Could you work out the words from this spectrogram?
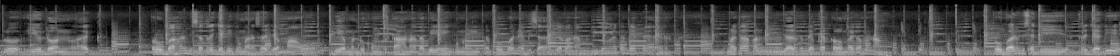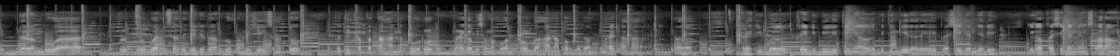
lu you don't like perubahan bisa terjadi di mana saja. Mau dia mendukung petahana tapi dia ingin menginginkan perubahan ya bisa aja. Karena dia mereka DPR mereka akan menjalankan DPR kalau mereka menang perubahan bisa di, terjadi dalam dua perubahan bisa terjadi dalam dua kondisi. Satu ketika petahana turun mereka bisa melakukan perubahan apabila mereka kredibel uh, kredibilitinya lebih tinggi dari presiden. Jadi jika presiden yang sekarang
